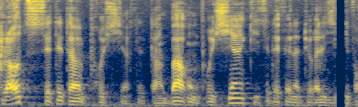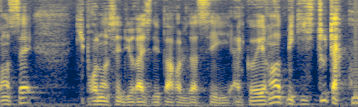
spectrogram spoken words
Klotz, c'était un Prussien, c'était un baron prussien qui s'était fait naturaliser français, qui prononçait du reste des paroles assez incohérentes, mais qui tout à coup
